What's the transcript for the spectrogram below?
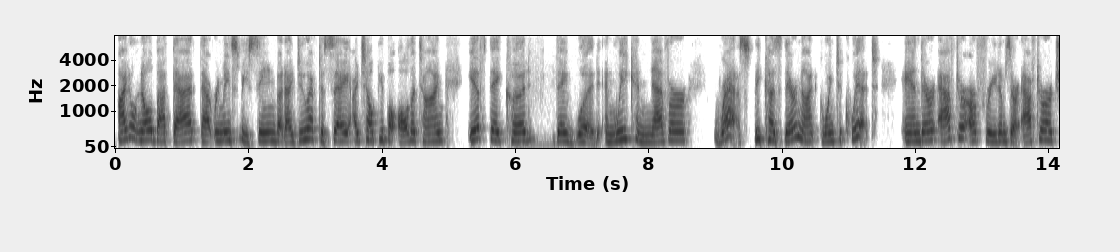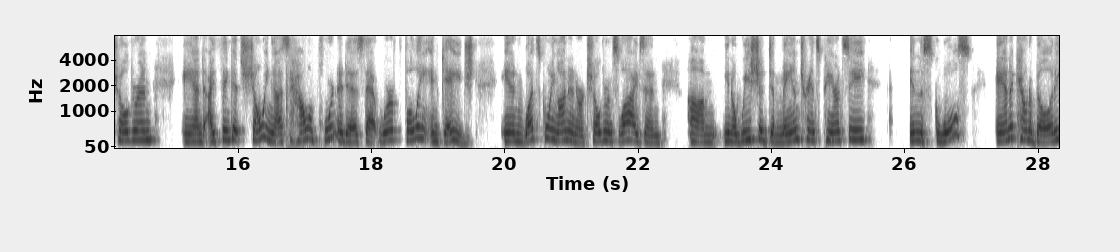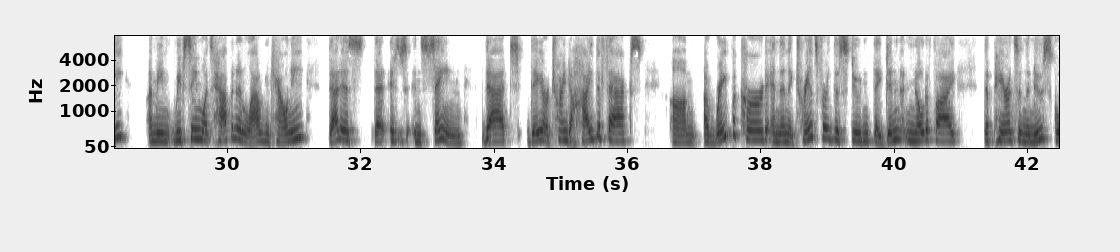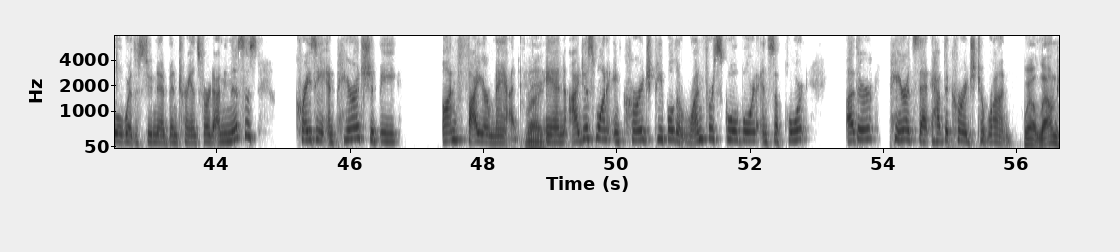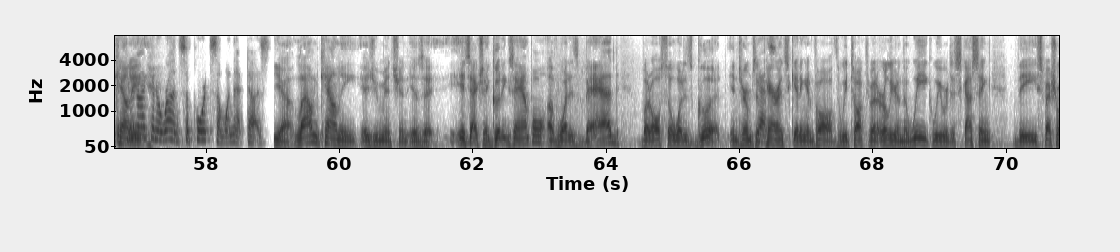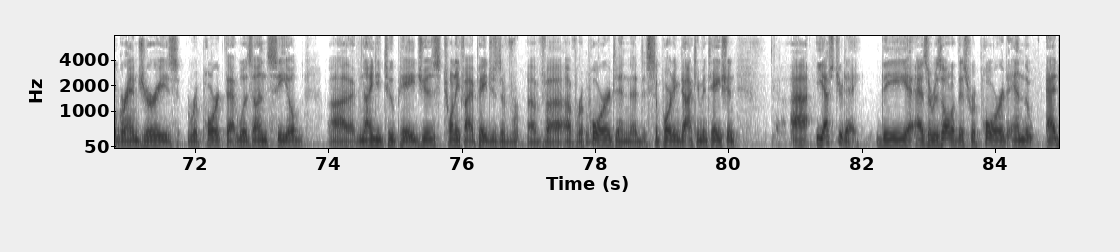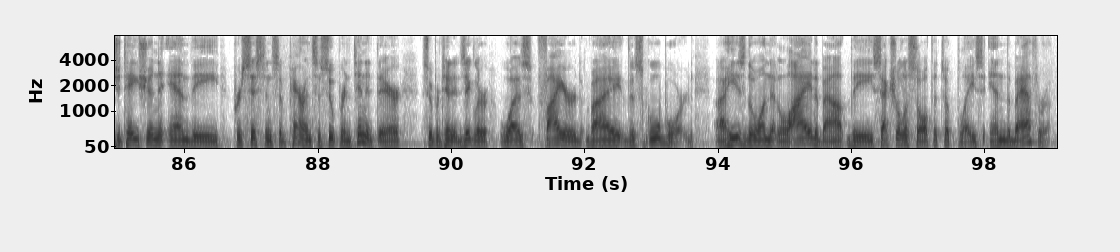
I don't know about that. That remains to be seen. But I do have to say, I tell people all the time if they could, they would. And we can never rest because they're not going to quit. And they're after our freedoms, they're after our children. And I think it's showing us how important it is that we're fully engaged in what's going on in our children's lives. And, um, you know, we should demand transparency in the schools and accountability. I mean, we've seen what's happened in Loudoun County. That is that is insane that they are trying to hide the facts. Um, a rape occurred and then they transferred the student. They didn't notify the parents in the new school where the student had been transferred. I mean, this is crazy, and parents should be on fire mad. Right. And I just want to encourage people to run for school board and support other parents that have the courage to run. Well, Loudoun if County. you're not going to run, support someone that does. Yeah, Loudoun County, as you mentioned, is a it's actually a good example of what is bad, but also what is good in terms of yes. parents getting involved. We talked about earlier in the week. We were discussing the special grand jury's report that was unsealed uh, 92 pages, 25 pages of, of, uh, of report and uh, supporting documentation. Uh, yesterday, the, as a result of this report and the agitation and the persistence of parents, the superintendent there, Superintendent Ziegler, was fired by the school board. Uh, he's the one that lied about the sexual assault that took place in the bathroom.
